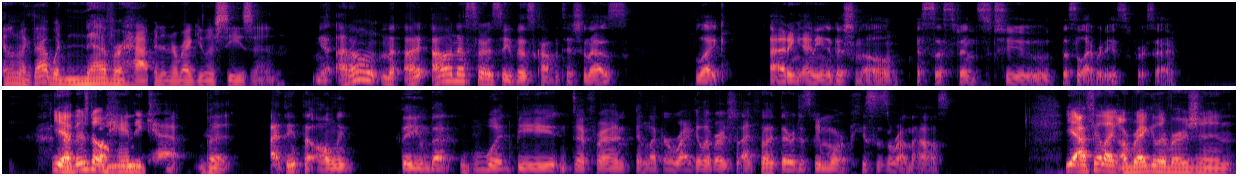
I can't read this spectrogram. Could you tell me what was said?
And i'm like that would never happen in a regular season. Yeah i don't i, I don't necessarily see this competition as like adding any additional assistance to the celebrities per se yeah, there's no handicap, but I think the only thing that would be different in like a regular version, I feel like there would just be more pieces around the house. Yeah, I feel like a regular version,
